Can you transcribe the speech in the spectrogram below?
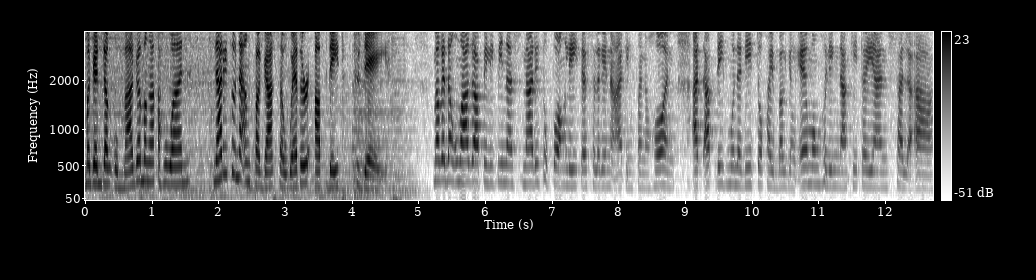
Magandang umaga mga kahuan. Narito na ang Pag-asa Weather Update today. Magandang umaga Pilipinas, narito po ang latest sa lagay ng ating panahon. At update muna dito kay Bagyong Emong, huling nakita yan sa ah,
